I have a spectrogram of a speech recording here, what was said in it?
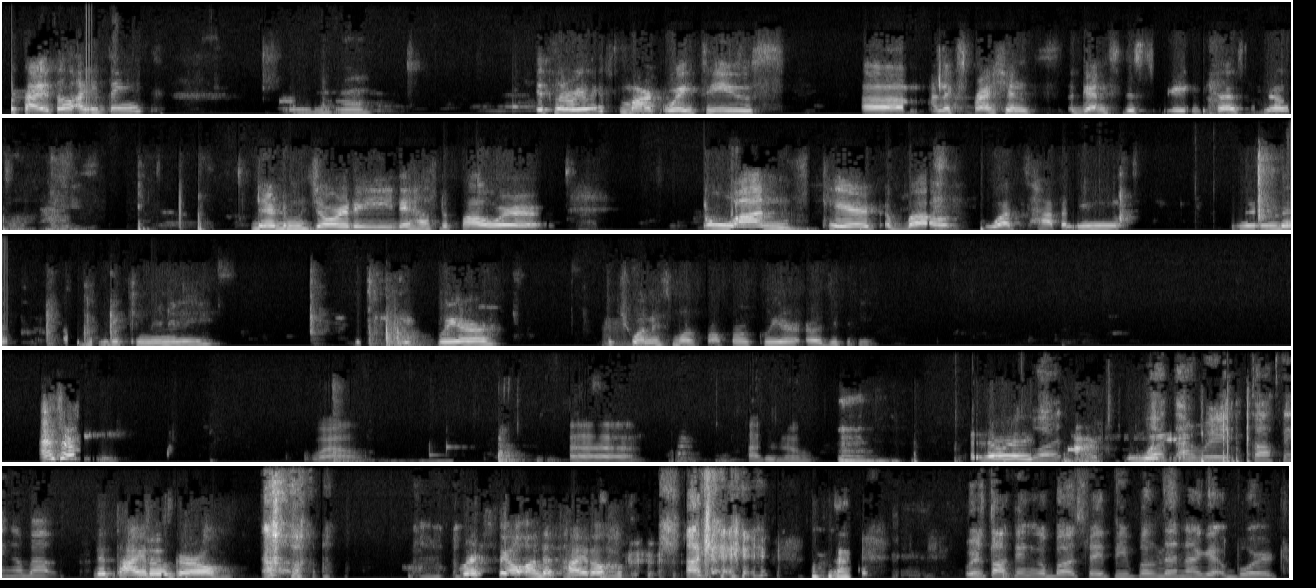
The title, I think, um, it's a really smart way to use um, an expression against the straight because you know they're the majority, they have the power. No one cared about what's happening in the LGBT community. Queer, which one is more proper? Queer, or LGBT? Answer me. Well, uh, I don't know. Mm. It's really What? smart What are we talking about? The title, Just- girl. We're still on the title. okay. We're talking about straight people, then I get bored.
